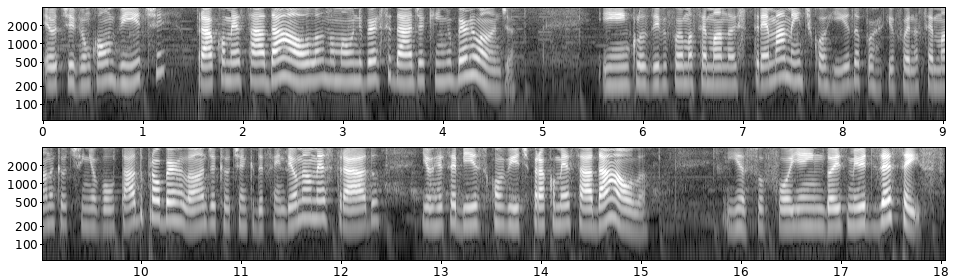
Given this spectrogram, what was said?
eu tive um convite para começar a dar aula numa universidade aqui em Uberlândia. E inclusive foi uma semana extremamente corrida, porque foi na semana que eu tinha voltado para Uberlândia, que eu tinha que defender o meu mestrado, e eu recebi esse convite para começar a dar aula. E isso foi em 2016.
